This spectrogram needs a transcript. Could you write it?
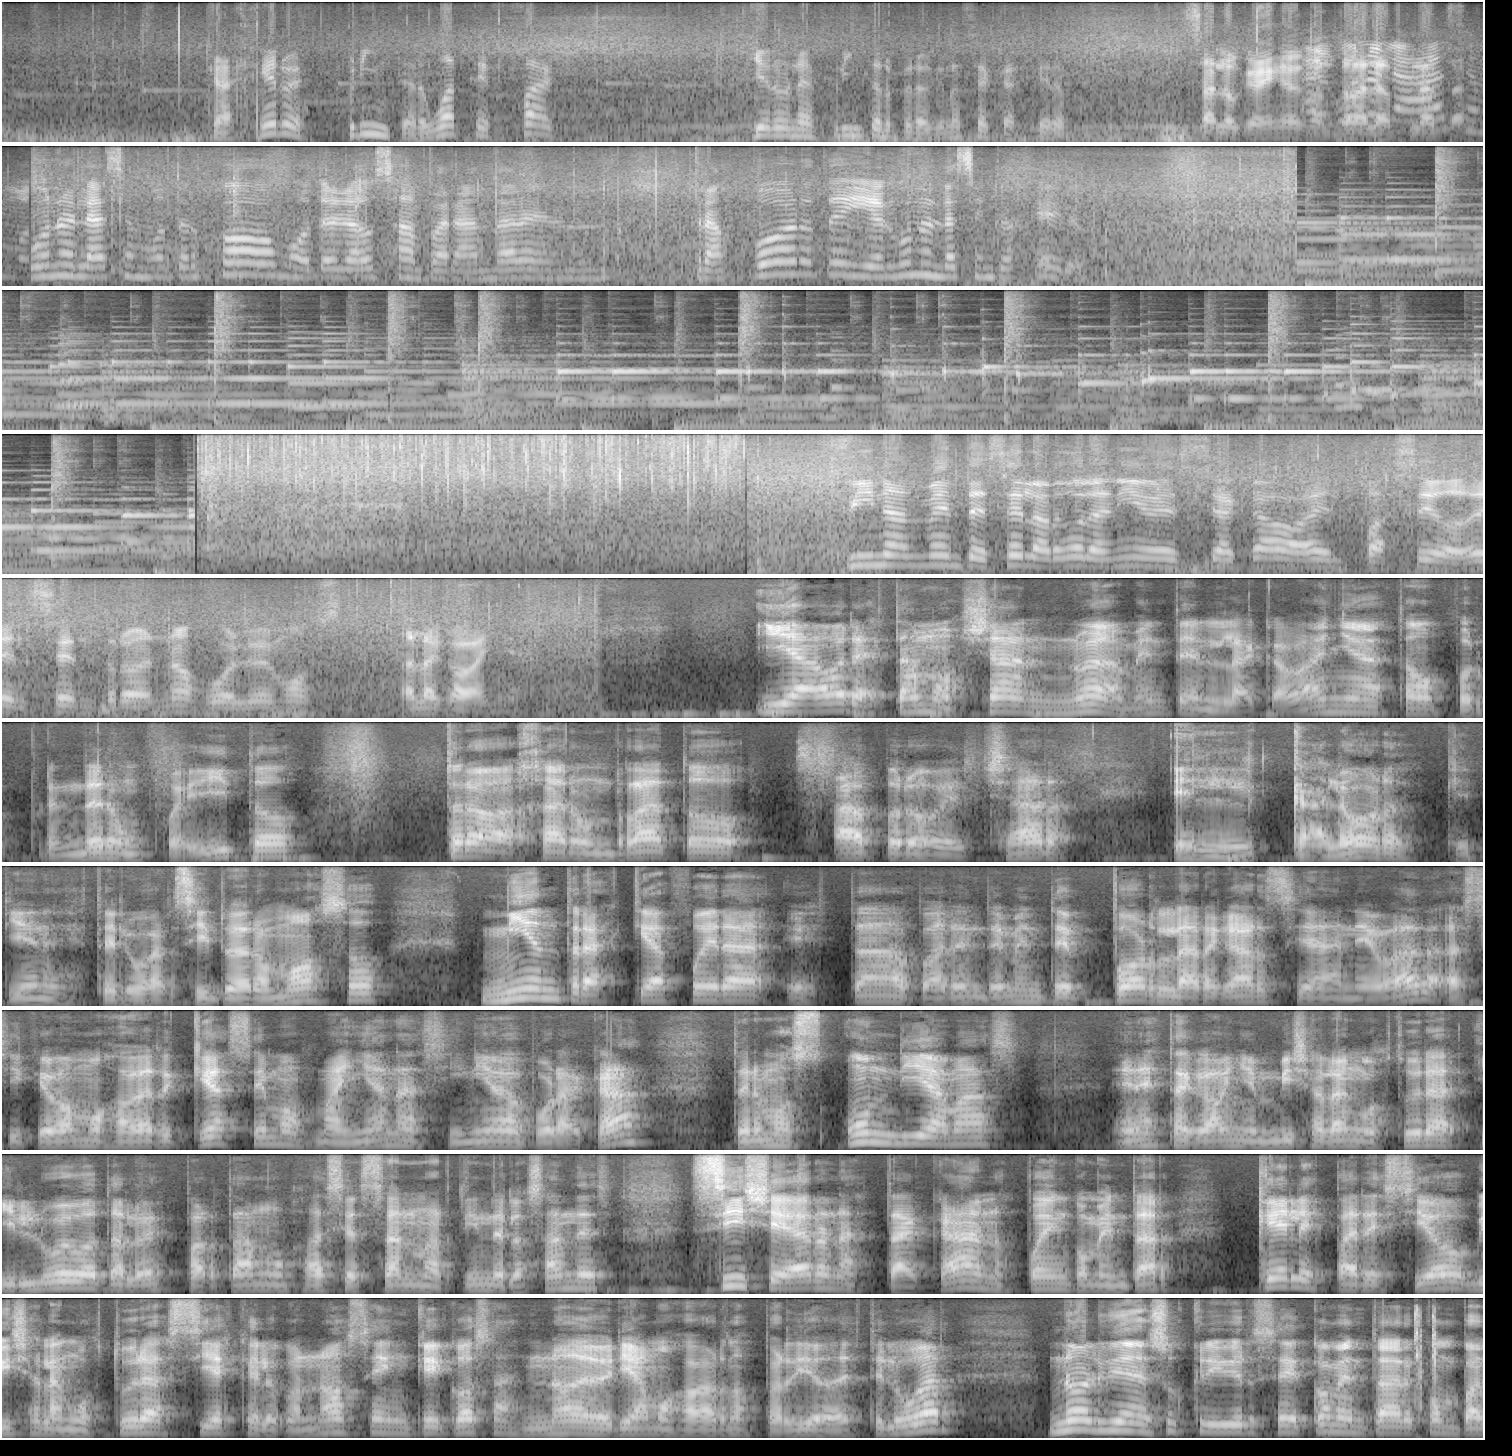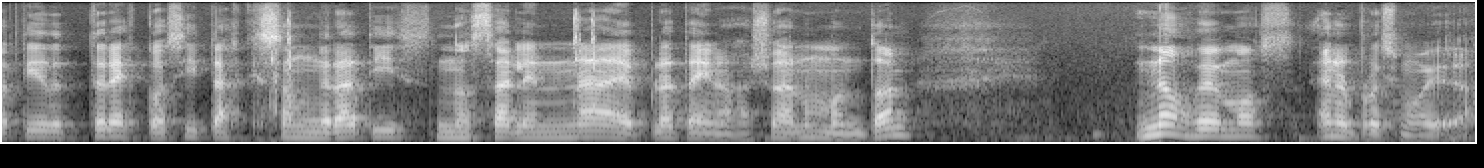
Cajero Sprinter, what the fuck. Quiero un Sprinter pero que no sea cajero. Salvo que venga con toda la plata. Algunos le hacen motorhome, otros la usan para andar en transporte y algunos le hacen cajero. Finalmente se largó la nieve, se acaba el paseo del centro, nos volvemos a la cabaña. Y ahora estamos ya nuevamente en la cabaña, estamos por prender un fueguito, trabajar un rato, aprovechar el calor que tiene este lugarcito hermoso mientras que afuera está aparentemente por largarse a nevar así que vamos a ver qué hacemos mañana si nieva por acá. Tenemos un día más en esta cabaña en Villa Langostura y luego tal vez partamos hacia San Martín de los Andes. Si llegaron hasta acá nos pueden comentar qué les pareció Villa Langostura si es que lo conocen, qué cosas no deberíamos habernos perdido de este lugar no olviden suscribirse, comentar, compartir tres cositas que son gratis, no salen nada de plata y nos ayudan un montón. Nos vemos en el próximo video.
